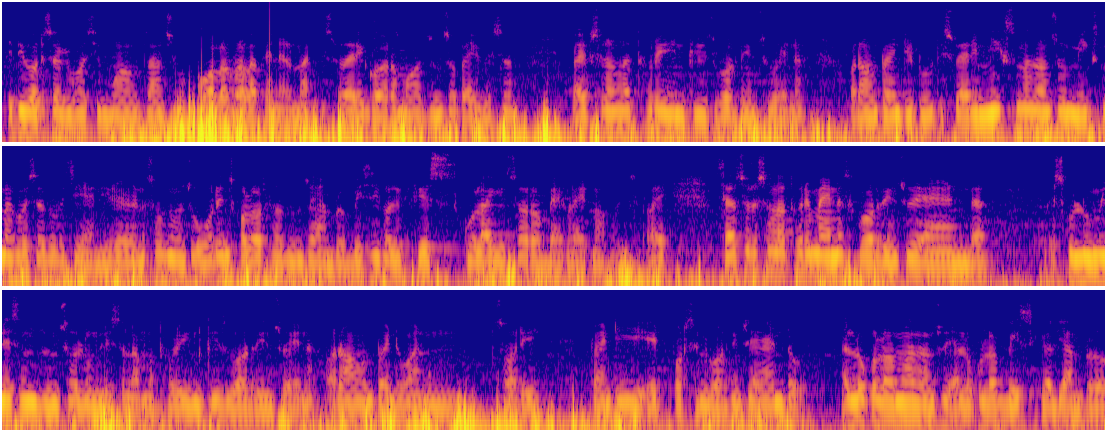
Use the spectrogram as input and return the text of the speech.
यति गरिसकेपछि म जान्छु कलरवाला पेनहरूमा त्यस पछाडि गएर म जुन चाहिँ भाइब्रेसन भाइब्रेसनलाई थोरै इन्क्रिज गरिदिन्छु होइन? अराउन्ड ट्वेन्टी टू त्यस पछाडि मिक्समा जान्छु। मिक्समा गइसकेपछि यहाँनिर हेर्न सक्नुहुन्छ ओरेन्ज कलर छ जुन चाहिँ हाम्रो बेसिकली फेसको लागि छ र ब्याकलाइटमा छ है? सेचुरेसनलाई थोरै माइनस गरिदिन्छु एन्ड यसको लुमिलेसन जुन छ लुमिलेसनलाई म थोरै इन्क्रिज गरिदिन्छु होइन? Around twenty one sorry twenty eight percent गरिदिन्छु एन्ड येल्लो कलरमा जान्छु। येल्लो कलर बेसिकली हाम्रो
